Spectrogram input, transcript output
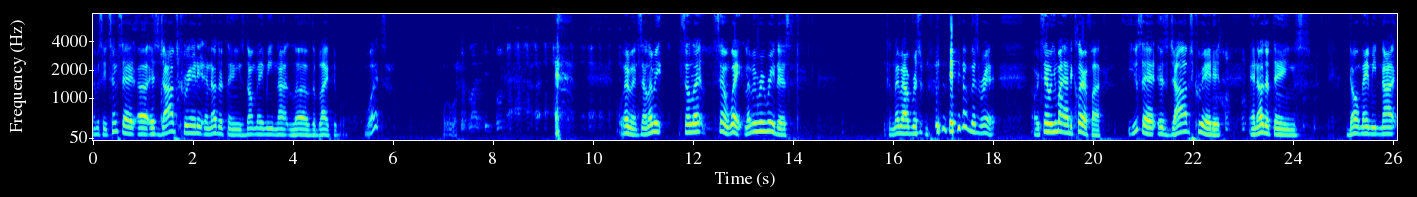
Let me see. Tim said, uh, "It's jobs created and other things don't make me not love the black people." What? Whoa. The black people. Wait a minute. So let me so let. So wait. Let me reread this. Because maybe I mis- maybe I misread. Or Tim, you might have to clarify. You said it's jobs created and other things don't make me not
